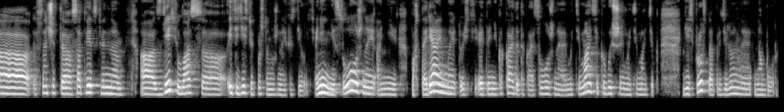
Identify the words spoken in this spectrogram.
значит, э, соответственно, а, здесь у вас э, эти действия просто нужно их сделать. Они не сложные, они повторяемые, то есть это не какая-то такая сложная математика, высшая математика. Есть просто определенный набор.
